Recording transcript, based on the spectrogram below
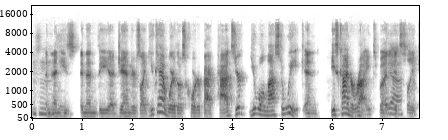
Mhm. and then he's and then the uh, janitor's like, you can't wear those quarterback pads. You're you won't last a week, and he's kind of right. But Yeah. it's like,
